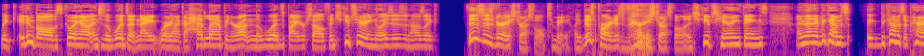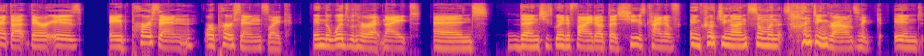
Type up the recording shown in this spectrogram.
like it involves going out into the woods at night wearing like a headlamp and you're out in the woods by yourself. And she keeps hearing noises. And I was like, this is very stressful to me. Like this part is very stressful. And she keeps hearing things. And then it becomes it becomes apparent that there is a person or persons like in the woods with her at night and then she's going to find out that she is kind of encroaching on someone's hunting grounds like and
